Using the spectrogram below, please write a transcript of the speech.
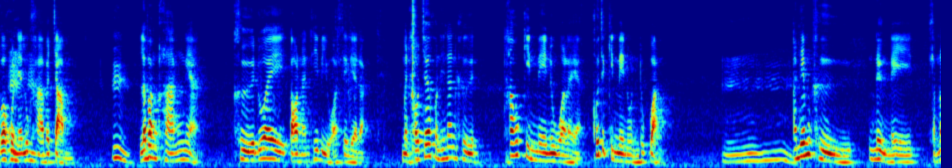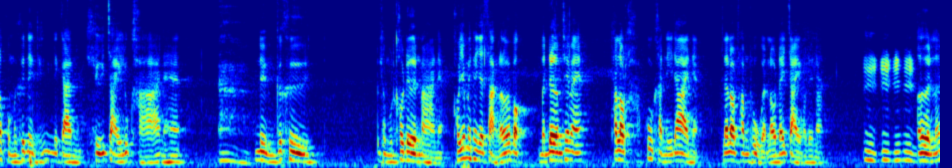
ว่าคนนี้ลูกค้าประจำอืมแล้วบางครั้งเนี่ย คือด้วยตอนนั้นที่ไปอยู่ออสเตรเลียอะเหมือนเขาเจอคนที่นั่นคือถ้าเขากินเมนูอะไรอะเขาจะกินเมนูนั้นทุกวันอืมอันนี้มันคือหนึ่งในสำหรับผมมันคือหนึ่งเทคนิคในการซื้อใจลูกค้านะฮะอ่าหนึ่งก็คือ สมมติเขาเดินมาเนี่ยเขายังไม่ทันจะสั่งแล้วก็บอก เหมือนเดิมใช่ไหม ถ้าเราพูดคันนี้ได้เนี่ย แล้วเราทำถูกอะเราได้ใจเขาเลยนะอืมอืมอืมอืมเออ แล้ว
